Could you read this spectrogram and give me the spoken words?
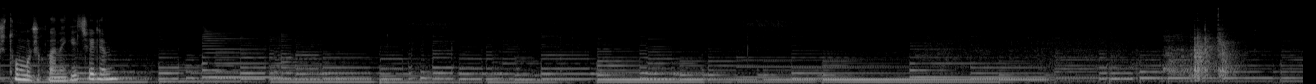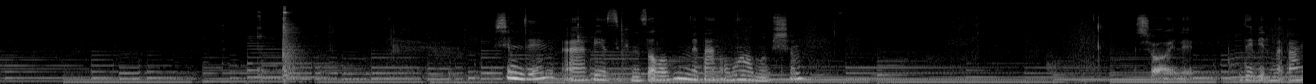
şu tomurcuklarına geçelim. Şimdi e, beyaz ipimizi alalım ve ben onu almamışım. Şöyle devirmeden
